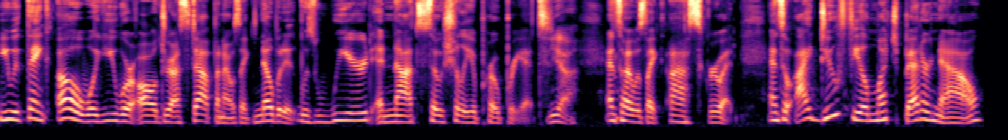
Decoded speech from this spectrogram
You would think, oh, well, you were all dressed up, and I was like, no, but it was weird and not socially appropriate. Yeah. And so I was like, ah, screw it. And so I do feel much better now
